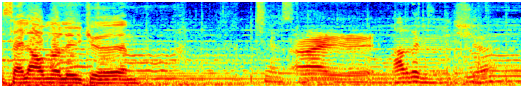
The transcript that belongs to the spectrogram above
Selamünaleyküm. Ay. Nerede bizim iş ya?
